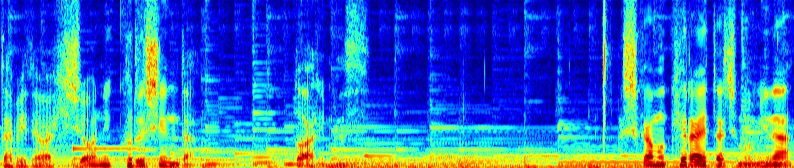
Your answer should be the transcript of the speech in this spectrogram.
ダビデは非常に苦しんだとありますしかも家来たちも皆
